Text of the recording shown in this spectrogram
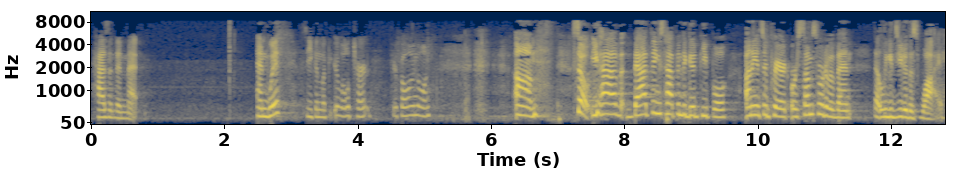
hasn't been met. And with, so you can look at your little chart if you're following along. Um, so you have bad things happen to good people, unanswered prayer, or some sort of event that leads you to this why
